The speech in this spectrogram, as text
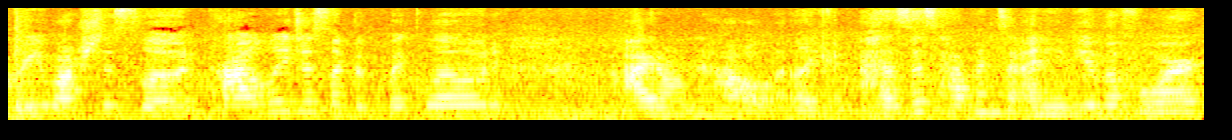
rewash this load, probably just like a quick load. I don't know. Like, has this happened to any of you before?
